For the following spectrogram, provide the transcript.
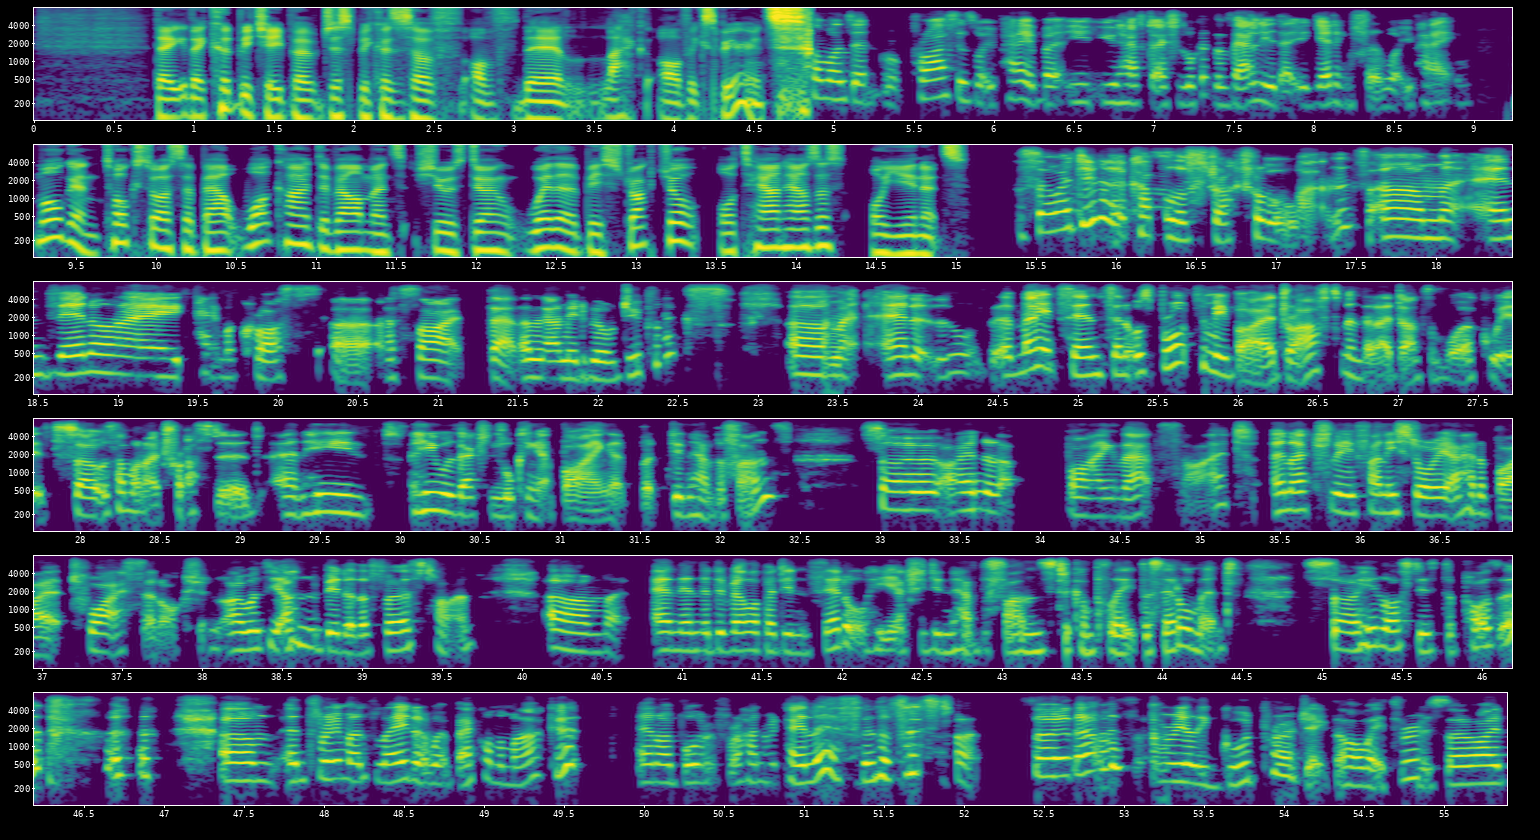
they, they could be cheaper just because of, of their lack of experience. Someone said price is what you pay, but you, you have to actually look at the value that you're getting for what you're paying. Morgan talks to us about what kind of developments she was doing, whether it be structural or townhouses or units. So I did a couple of structural ones, um, and then I came across a site that allowed me to build duplex, um, and it, it, made sense. And it was brought to me by a draftsman that I'd done some work with, so it was someone I trusted, and he he was actually looking at buying it but didn't have the funds. So I ended up buying that site. And actually, a funny story, I had to buy it twice at auction. I was the underbidder the first time, um, and then the developer didn't settle. He actually didn't have the funds to complete the settlement, so he lost his deposit. um, and three months later, I went back on the market, and I bought it for 100k less than the first time. So that was a really good project the whole way through. So I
